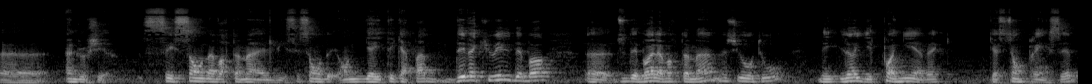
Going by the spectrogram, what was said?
euh, Andrew Scheer. C'est son avortement à lui. Son, on, il a été capable d'évacuer le débat, euh, du débat à l'avortement, M. O'Toole, mais là, il est pogné avec question de principe.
